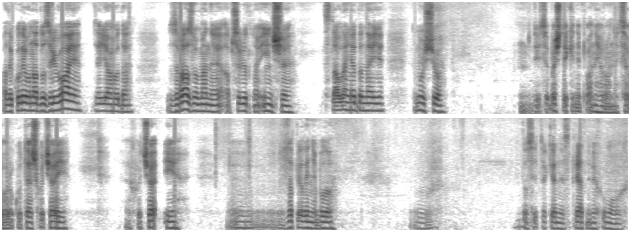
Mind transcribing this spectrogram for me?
Але коли вона дозріває, ця ягода, зразу в мене абсолютно інше ставлення до неї, тому що, дивіться, бачите, які непогані грони цього року теж, хоча і, хоча і е, запилення було в досить таке несприятливих умовах.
